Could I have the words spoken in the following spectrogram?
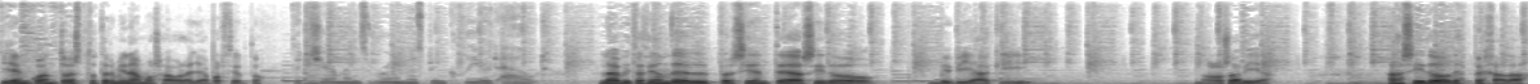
Y en cuanto a esto terminamos ahora ya, por cierto. La habitación del presidente ha sido... ¿Vivía aquí? No lo sabía. Ha sido despejada.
